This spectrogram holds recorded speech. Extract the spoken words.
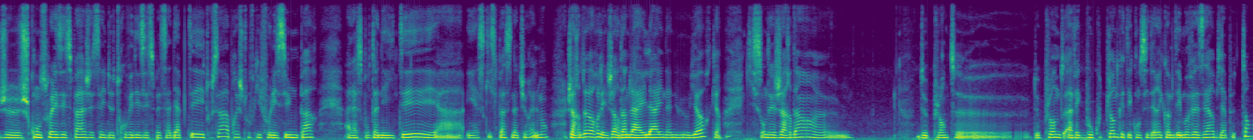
Je, je conçois les espaces, j'essaye de trouver des espèces adaptées et tout ça. Après, je trouve qu'il faut laisser une part à la spontanéité et à, et à ce qui se passe naturellement. J'adore les jardins de la Highline à New York, hein, qui sont des jardins euh, de plantes, euh, de plantes avec beaucoup de plantes qui étaient considérées comme des mauvaises herbes il y a peu de temps.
